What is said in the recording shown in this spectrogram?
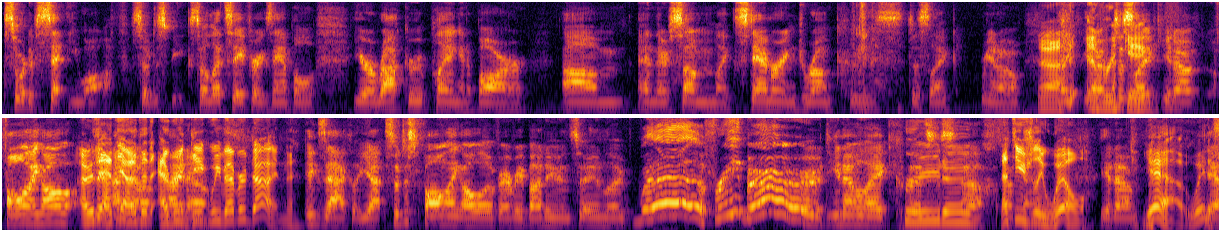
sort of set you off, so to speak. So let's say, for example, you're a rock group playing in a bar, um, and there's some like stammering drunk who's just like, you know, Yeah. like, you know, Every just gig. like you know, falling all. I was at, yeah, I know, every I gig we've ever done. Exactly. Yeah. So just falling all over everybody and saying like, "Whoa, free bird!" You know, like that's, just- Creedence. ugh, That's okay. usually Will. you know. Yeah, wait a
